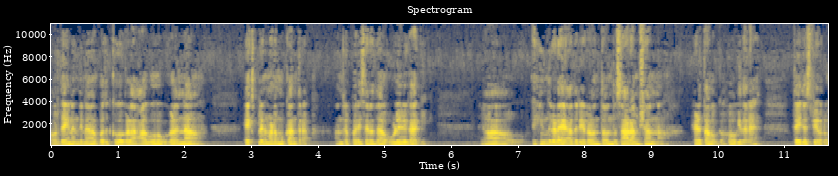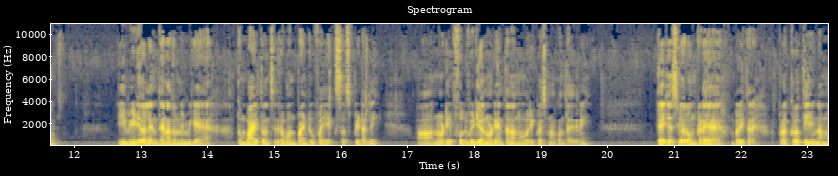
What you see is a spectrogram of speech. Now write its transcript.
ಅವ್ರ ದೈನಂದಿನ ಬದುಕುಗಳ ಆಗು ಹೋಗುಗಳನ್ನ ಎಕ್ಸ್ಪ್ಲೇನ್ ಮಾಡೋ ಮುಖಾಂತರ, ಅಂದ್ರೆ ಪರಿಸರದ ಉಳಿವಿಗಾಗಿ ಹಿಂದ್ಗಡೆ ಅದರಿರುವಂತ ಒಂದು ಸಾರಾಂಶವನ್ನು ಹೇಳ್ತಾ ಹೋಗ, ಹೋಗಿದ್ದಾರೆ ತೇಜಸ್ವಿ ಅವರು ಈ ವಿಡಿಯೋ ಲೆಂತ್ ಏನಾದರೂ ನಿಮಗೆ ತುಂಬಾ ಆಯ್ತು ಅನ್ಸಿದ್ರೆ one point two five x ಸ್ಪೀಡಲ್ಲಿ ನೋಡಿ ಫುಲ್ ವಿಡಿಯೋ ನೋಡಿ ಅಂತ ನಾನು ರಿಕ್ವೆಸ್ಟ್ ಮಾಡ್ಕೊತಾ ಇದ್ದೀನಿ. ತೇಜಸ್ವಿ ಅವರು ಒಂದ್ ಕಡೆ ಬರೀತಾರೆ. ಪ್ರಕೃತಿ ನಮ್ಮ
